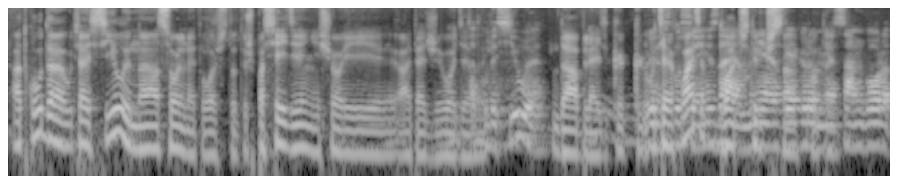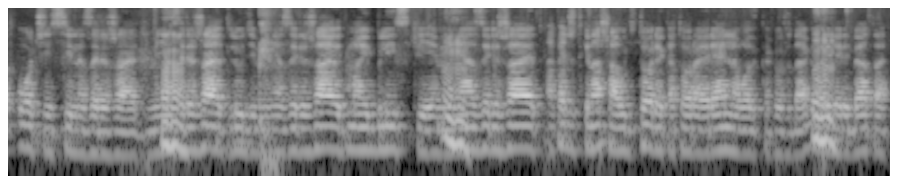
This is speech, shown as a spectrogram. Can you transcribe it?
Откуда у тебя силы на сольное творчество? Ты же по сей день еще и, опять же, его делаешь. Откуда силы? Да, блядь, как, как у Блин, тебя слушай, хватит я не знаю, 24 мне, часа? я говорю, меня сам город очень сильно заряжает. Меня Ага. заряжают люди, меня заряжают мои близкие, меня заряжает, опять же таки, наша аудитория, которая реально, вот, как уже, да, говорили ребята,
